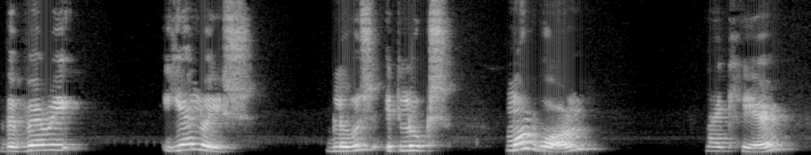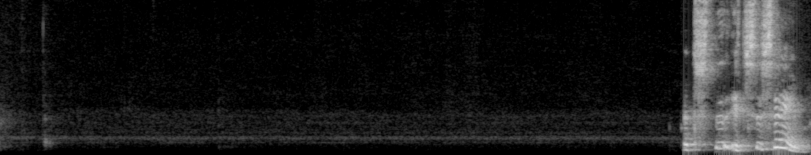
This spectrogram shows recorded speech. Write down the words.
the very yellowish blues, it looks more warm, like here. But it's the same.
